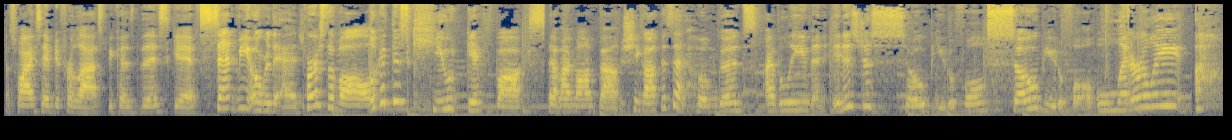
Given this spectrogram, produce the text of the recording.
That's why I saved it for last because this gift sent me over the edge. First of all, look at this cute gift box that my mom found. She got this at Home Goods, I believe, and it is just so beautiful. So beautiful. Literally, oh,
